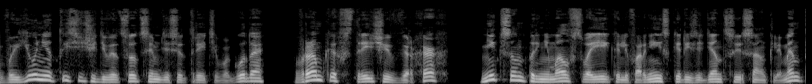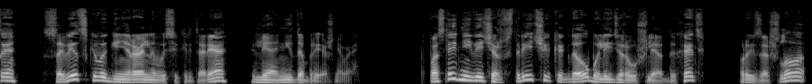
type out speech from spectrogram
В июне 1973 года в рамках встречи в Верхах Никсон принимал в своей калифорнийской резиденции Сан-Клементе советского генерального секретаря Леонида Брежнева. В последний вечер встречи, когда оба лидера ушли отдыхать, произошло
